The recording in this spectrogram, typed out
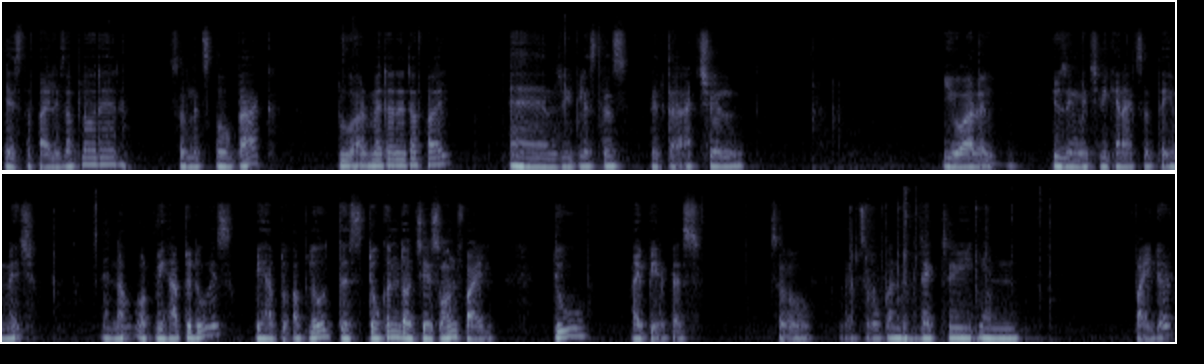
Yes the file is uploaded. So let's go back to our metadata file and replace this with the actual URL using which we can access the image. And now what we have to do is we have to upload this token.json file to IPFS. So let's open the directory in Finder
